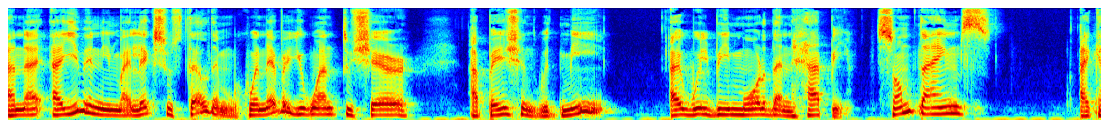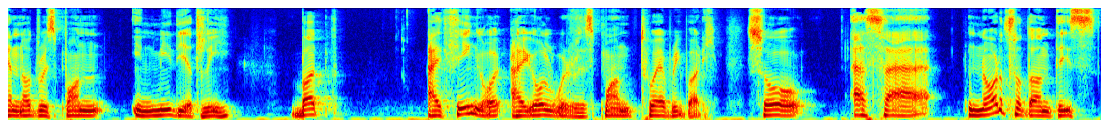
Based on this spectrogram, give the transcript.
And I, I even in my lectures tell them, whenever you want to share a patient with me, I will be more than happy. Sometimes I cannot respond immediately, but I think I always respond to everybody. So as a, an orthodontist,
